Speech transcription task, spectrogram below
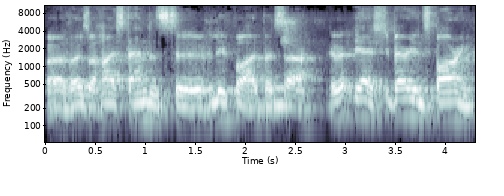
Well, those are high standards to live by, but uh, yeah, it's very inspiring.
